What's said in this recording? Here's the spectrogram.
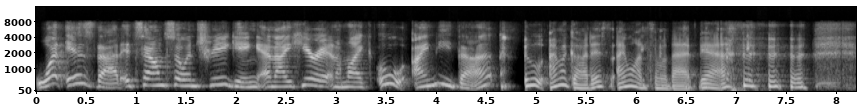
What is that? It sounds so intriguing. And I hear it and I'm like, oh, I need that. Ooh, I'm a goddess. I want some of that. Yeah.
